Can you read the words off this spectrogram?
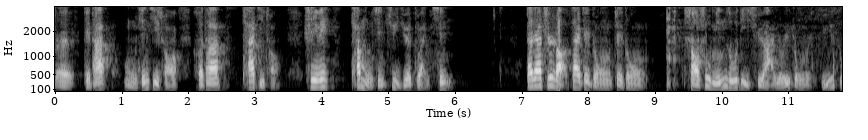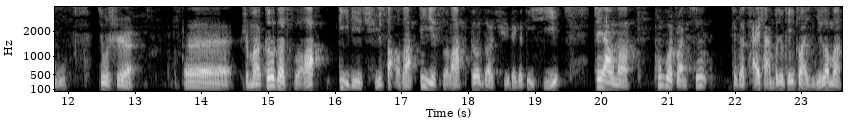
呃给他母亲继承和他他继承，是因为他母亲拒绝转亲。大家知道，在这种这种少数民族地区啊，有一种习俗，就是呃什么哥哥死了。弟弟娶嫂子，弟弟死了，哥哥娶这个弟媳，这样呢，通过转亲，这个财产不就可以转移了吗？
